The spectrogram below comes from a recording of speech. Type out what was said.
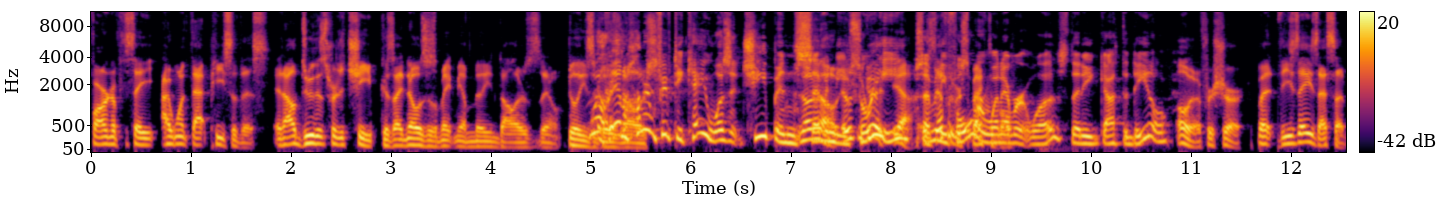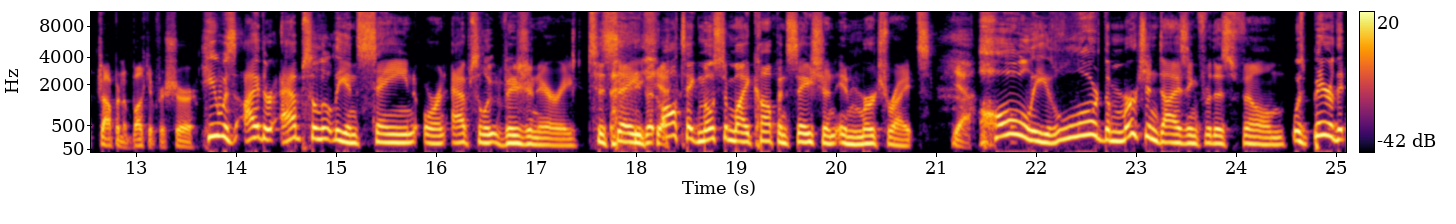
far enough to say, "I want that piece of this, and I'll do this for the cheap because I know this will make me a million dollars, you know, billions Well, of and 150K wasn't cheap in No, no, it was 73, good. Yeah, it was definitely 74, respectable. whenever it was that he got the deal. Oh, yeah, for sure. But these days, that's a drop in the bucket for sure. He was either absolutely insane or an absolute visionary to say that Yeah. I'll take most of my compensation in merch rights. Yeah. Holy Lord, the merchandising for this film was bigger than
